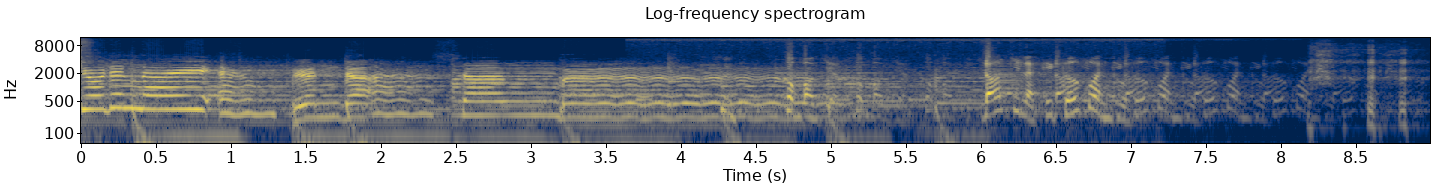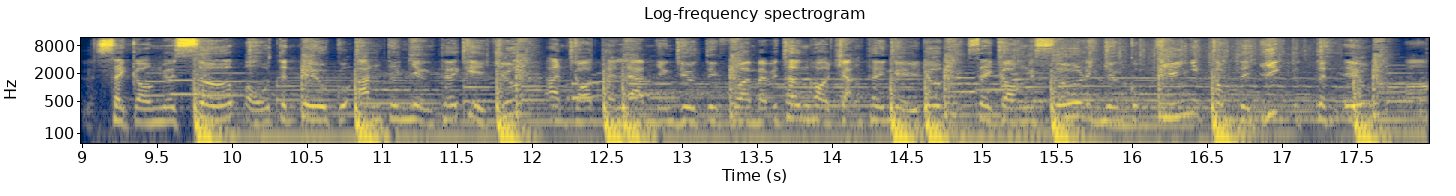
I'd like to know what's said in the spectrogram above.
Cho đến nay em thuyền đã sang bờ. Không bao giờ không bao giờ đó chỉ là cái cớ của anh thôi. Sài Gòn ngày xưa ổ tình yêu của anh từ những thế kỷ trước. Anh có thể làm những điều tuyệt vời mà bản thân họ chẳng thể nghĩ được. Sài Gòn ngày xưa là những cuộc chiến nhưng không thể giết được tình yêu. Có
